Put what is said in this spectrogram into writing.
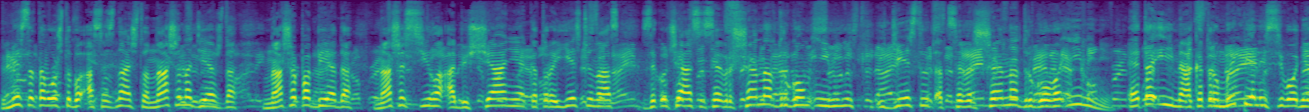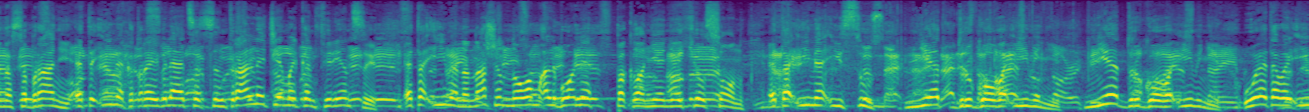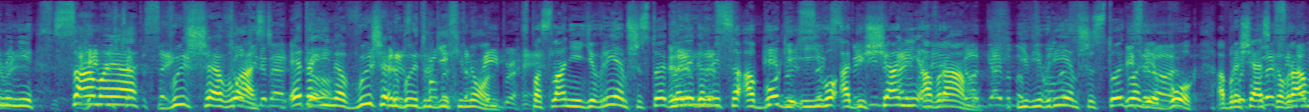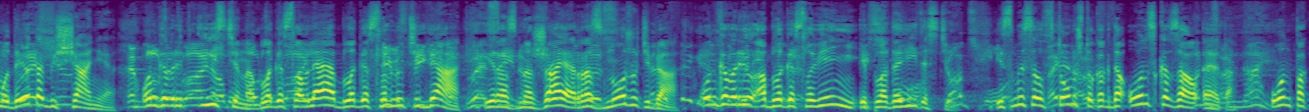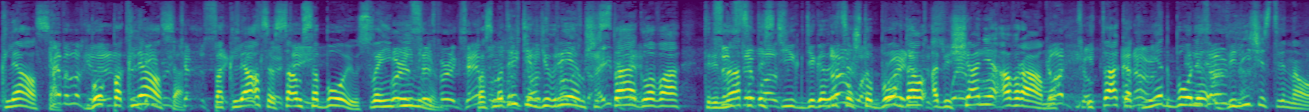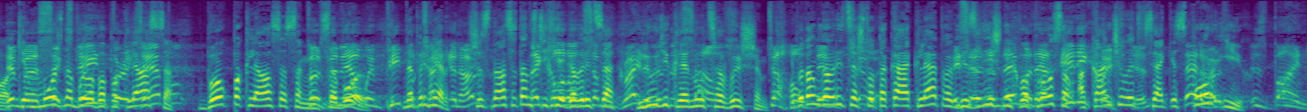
Вместо того, чтобы осознать, что наша надежда, наша победа, наша сила, обещание, которое есть у нас, заключается совершенно в другом имени и действует от совершенно другого имени. Это имя, о котором мы пели сегодня на собрании, это имя, которое является центральной темой конференции, это имя на нашем новом альбоме «Поклонение Хилсон», это имя, имя Иисус. Нет другого имени. Нет другого имени. У этого имени самая высшая власть. Это имя выше любых других имен. В послании Евреям 6 главе говорится о Боге и его обещании Аврааму. И в Евреям 6 главе Бог, обращаясь к Аврааму, дает обещание. Он говорит, истина, благословляя, благословлю тебя, и размножая, размножу тебя. Он говорил о благословении и плодовитости. И смысл в том, что когда он сказал, сказал это. Он поклялся. Бог поклялся. Поклялся сам собою, своим именем. Посмотрите в Евреям 6 глава, 13 стих, где говорится, что Бог дал обещание Аврааму. И так как нет более величественного, кем можно было бы поклясться, Бог поклялся самим собой. Например, в 16 стихе говорится, люди клянутся высшим. И потом говорится, что такая клятва без лишних вопросов оканчивает всякий спор их.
